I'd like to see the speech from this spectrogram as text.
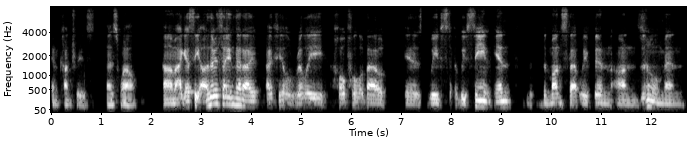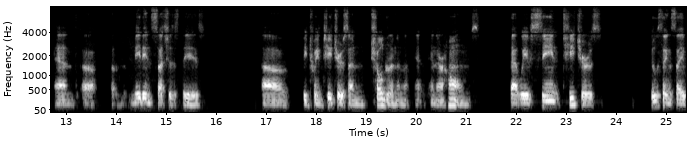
and countries as well. Um, I guess the other thing that I, I feel really hopeful about is we've we've seen in the months that we've been on Zoom and and uh, uh, meetings such as these uh, between teachers and children in, the, in, their homes that we've seen teachers do things they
